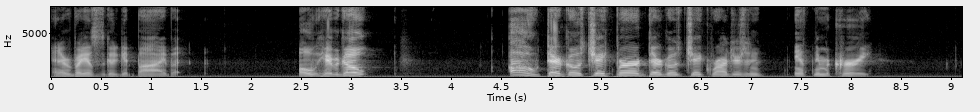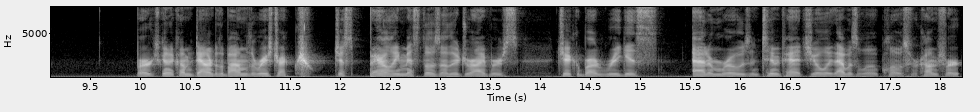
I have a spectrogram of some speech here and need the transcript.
And everybody else is going to get by, but... Oh, here we go. Oh, there goes Jake Berg. There goes Jake Rogers and Anthony McCurry. Berg's going to come down to the bottom of the racetrack. Whew, just barely missed those other drivers. Jacob Rodriguez, Adam Rose, and Tim Pacioli. That was a little close for comfort.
